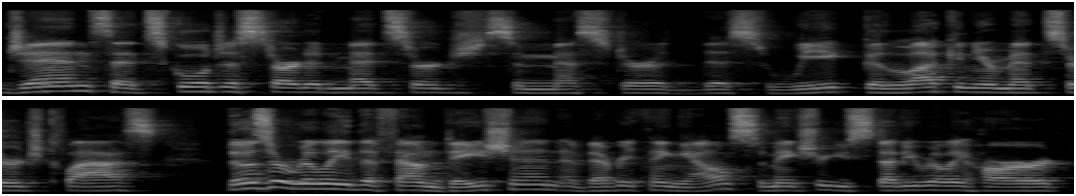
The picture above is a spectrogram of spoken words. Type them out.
Jen said school just started med surg semester this week. Good luck in your med surg class. Those are really the foundation of everything else. So make sure you study really hard,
